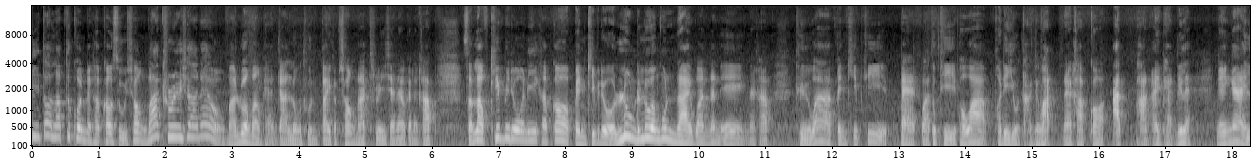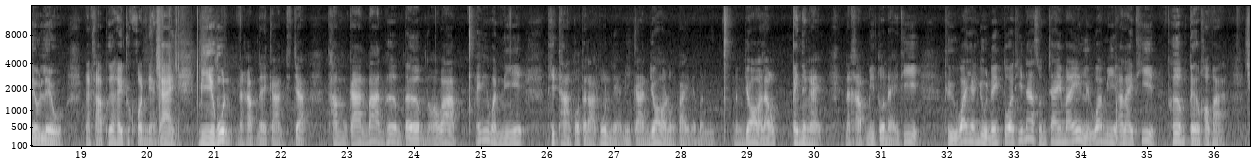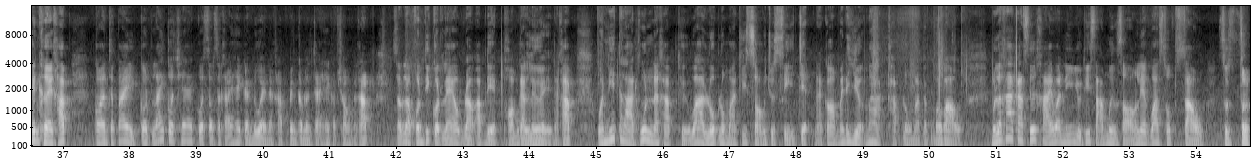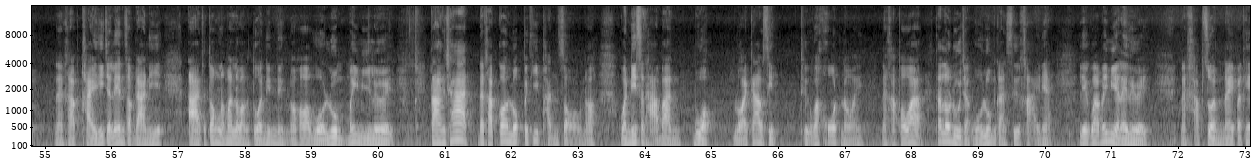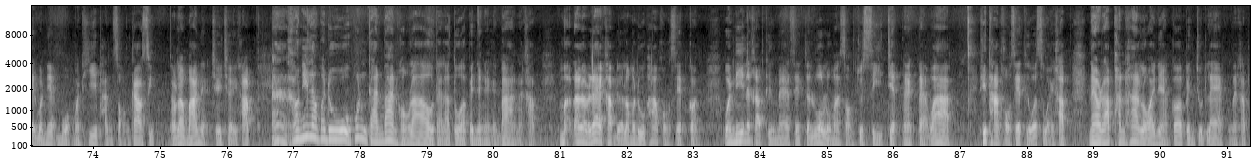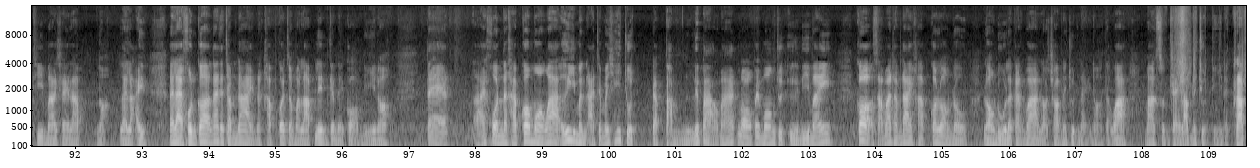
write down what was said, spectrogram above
ดีต้อนรับทุกคนนะครับเข้าสู่ช่อง Mark Tree Channel มาร่วมวางแผนการลงทุนไปกับช่อง Mark Tree Channel กันนะครับสำหรับคลิปวิดีโอนี้ครับก็เป็นคลิปวิดีโอลุ่งระล่วงหุ้นรายวันนั่นเองนะครับถือว่าเป็นคลิปที่แปลกกว่าทุกที เพราะว่าพอดีอยู่ต่างจังหวัดนะครับก็อัดผ่าน iPad นี่แหละ ง่ายๆเร็วๆนะครับเพื่อให้ทุกคนเนี่ยได้มีหุ้นนะครับในการที่จะทำการบ้านเพิ่มเติมเนาะว่าเอ้วันนี้ทิศทางของตลาดหุ้นเนี่ยมีการย่อลงไปเนี่ยมัน มันย่อแล้วเป็นยังไงนะครับ มีตัวไหนที่ถือว่ายังอยู่ในตัวที่น่าสนใจไหม หรือว่ามีอะไรที่เพิ่มเติมเข้ามา เช่นเคยครับ ก่อนจะไปกดไลค์กดแชร์กด subscribe ให้กันด้วยนะครับ เป็นกำลังใจให้กับช่องนะครับสำหรับคนที่กดแล้วเราอัปเดตพร้อมกันเลยนะครับ วันนี้ตลาดหุ้นนะครับ ถือว่าลบลงมาที่ 2.47 นะก็ไม่ได้เยอะมากครับ ลงมาแบบเบาๆ มูลค่าการซื้อขายวันนี้อยู่ที่ 32,000เรียกว่าซบเซาสุดๆ นะครับใครที่จะเล่นสัปดาห์นี้ อาจจะต้องระมัดระวังตัวนิดหนึ่งเนาะเพราะว่าโวลุ่มไม่มีเลย ต่างชาตินะครับก็ลบไปที่พันสเนาะวันนี้สถาบันบวก 190 ถือว่าโคตรน้อยนะครับเพราะว่าถ้าเราดูจากโวลุ่มการซื้อขายเนี่ยเรียกว่าไม่มีอะไรเลย นะครับ ส่วนในประเทศวันนี้บวกมาที่1,290สำหรับมันเนี่ยเฉยๆครับอ่าคราวนี้เรามาดูหุ้นการบ้านของเราแต่ละตัวเป็นยังไงกันบ้างนะครับมาอันดับแรกครับเดี๋ยวเรามาดูภาพของเซตก่อน วันนี้นะครับถึงแม้เซตจะล่วงลงมา 2.47 นะแต่ว่าทิศทางของเซตถือว่าสวยครับ แนวรับ 1,500 เนี่ยก็เป็นจุดแรกนะครับที่มาร์คใช้รับเนาะหลายๆ หลาย ๆ คนก็น่าจะจำได้นะครับก็จะมารับเล่นกันในกรอบนี้เนาะแต่หลายคนนะครับก็มองว่าเอ้ยมันอาจจะไม่ใช่จุด แบบต่ำหรือเปล่ามาร์กลองไปมองจุดอื่นดีไหม ก็สามารถทำได้ครับ ก็ลองดูลองดูแล้วกันว่าเราชอบในจุดไหนเนาะแต่ว่ามาร์กสนใจรับในจุดนี้นะครับ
